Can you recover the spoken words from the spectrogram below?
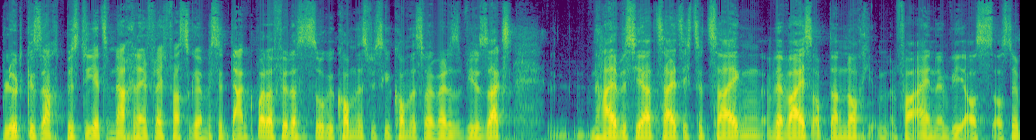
blöd gesagt, bist du jetzt im Nachhinein vielleicht fast sogar ein bisschen dankbar dafür, dass es so gekommen ist, wie es gekommen ist, weil, weil wie du sagst, ein halbes Jahr Zeit, sich zu zeigen. Wer weiß, ob dann noch ein Verein irgendwie aus, aus der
